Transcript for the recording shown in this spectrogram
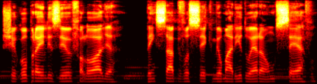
chegou para Eliseu e falou: Olha, bem sabe você que meu marido era um servo,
